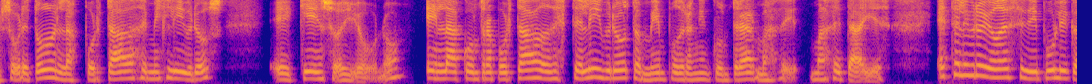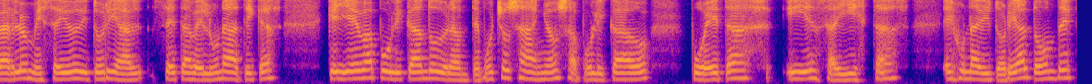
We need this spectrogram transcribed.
sobre todo en las portadas de mis libros, eh, quién soy yo, ¿no? En la contraportada de este libro también podrán encontrar más, más detalles. Este libro yo decidí publicarlo en mi sello editorial ZB Lunáticas, que lleva publicando durante muchos años, ha publicado poetas y ensayistas. Es una editorial donde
